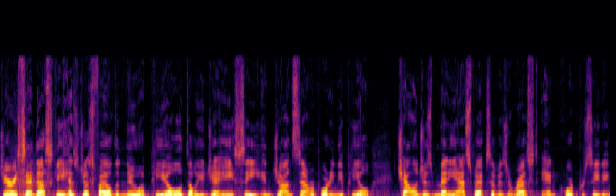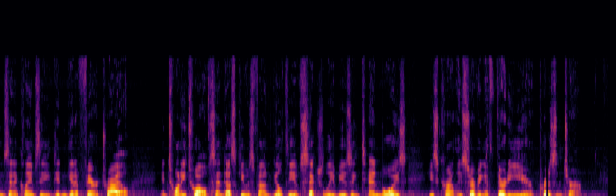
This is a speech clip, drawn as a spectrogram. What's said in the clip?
Jerry Sandusky has just filed a new appeal. WJAC in Johnstown reporting the appeal challenges many aspects of his arrest and court proceedings, and it claims that he didn't get a fair trial. In 2012, Sandusky was found guilty of sexually abusing 10 boys. He's currently serving a 30 year prison term.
